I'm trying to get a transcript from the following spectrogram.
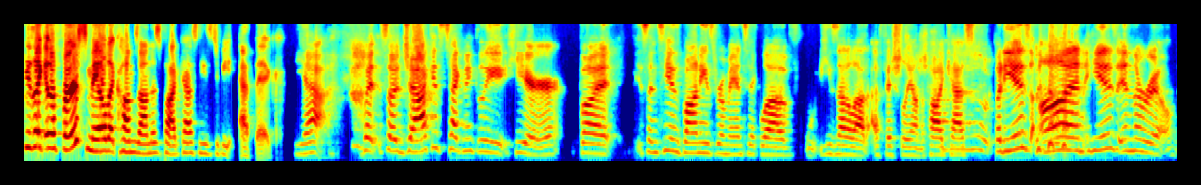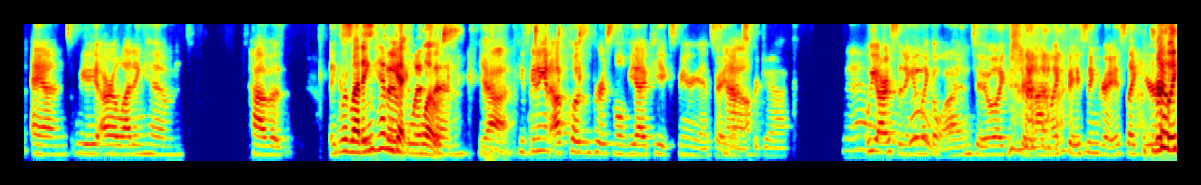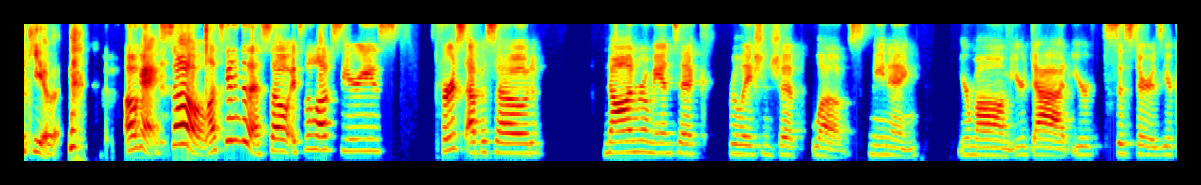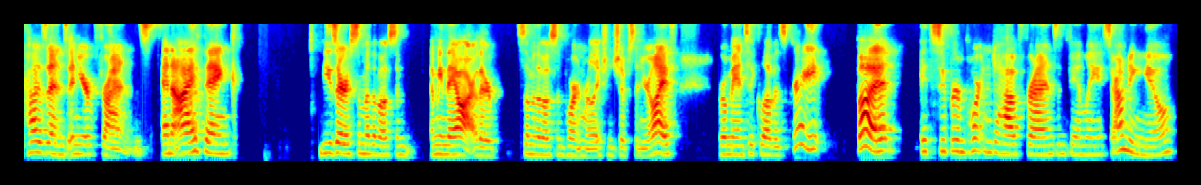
she's like the first male that comes on this podcast needs to be epic. yeah. But so Jack is technically here, but since he is Bonnie's romantic love, he's not allowed officially on the podcast. Shout. But he is on, he is in the room, and we are letting him have a We're letting him get close. Yeah, he's getting an up close and personal VIP experience right Snaps now. for Jack. We are sitting in like a line too, like straight line, like facing Grace. Like you're really cute. okay. So let's get into this. So it's the love series, first episode, non-romantic relationship loves, meaning your mom, your dad, your sisters, your cousins, and your friends. And I think these are some of the most, I mean, they are, they're some of the most important relationships in your life. Romantic love is great, but it's super important to have friends and family surrounding you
